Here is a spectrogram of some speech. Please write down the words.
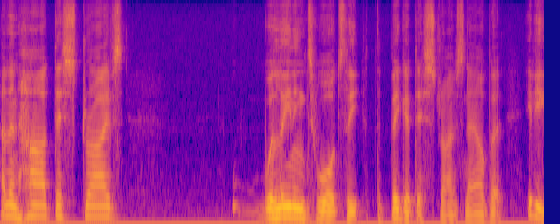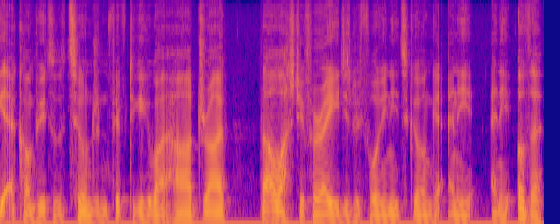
And then hard disk drives, we're leaning towards the, the bigger disk drives now, but if you get a computer with a 250 gigabyte hard drive, that'll last you for ages before you need to go and get any any other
